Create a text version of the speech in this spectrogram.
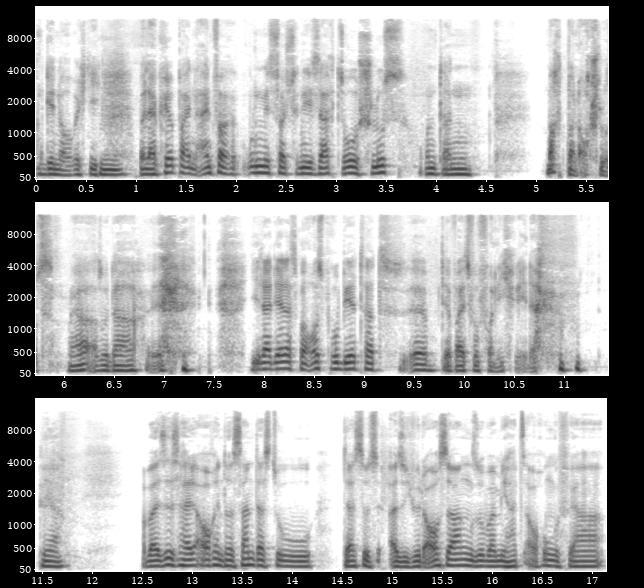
Genau, richtig. Hm. Weil der Körper einen einfach unmissverständlich sagt, so Schluss und dann macht man auch Schluss. Ja, also da jeder, der das mal ausprobiert hat, äh, der weiß, wovon ich rede. ja. Aber es ist halt auch interessant, dass du, dass du also ich würde auch sagen, so bei mir hat es auch ungefähr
